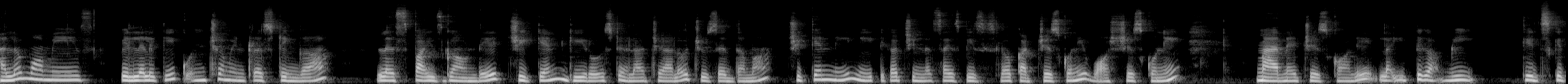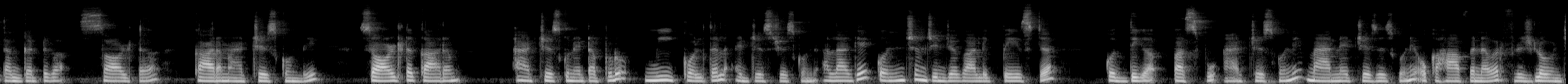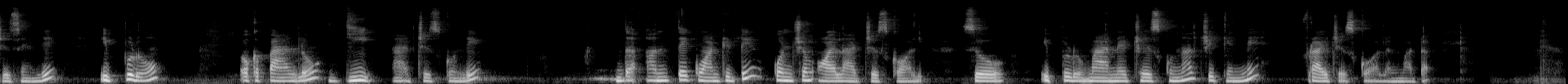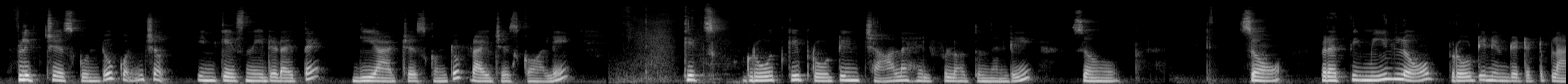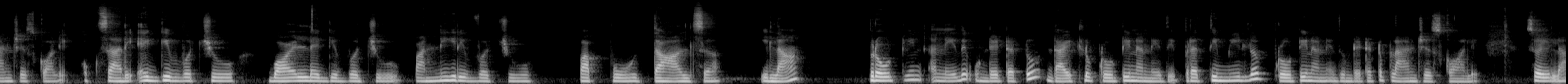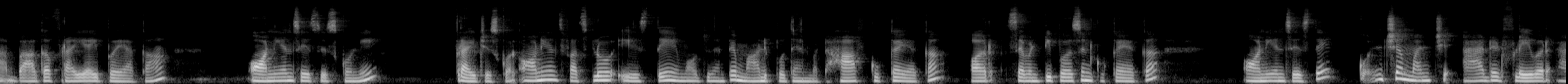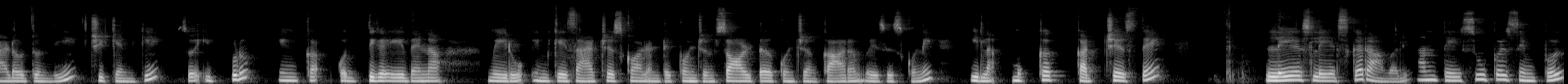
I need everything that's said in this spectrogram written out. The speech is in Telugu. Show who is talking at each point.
Speaker 1: హలో మామీస్ పిల్లలకి కొంచెం ఇంట్రెస్టింగ్గా లెస్ స్పైస్గా ఉండే చికెన్ గీ రోస్ట్ ఎలా చేయాలో చూసేద్దామా? చికెన్ని నీట్గా చిన్న సైజ్ పీసెస్లో కట్ చేసుకొని వాష్ చేసుకొని మ్యారినేట్ చేసుకోవాలి. లైట్గా మీ కిడ్స్కి తగ్గట్టుగా సాల్ట్ కారం యాడ్ చేసుకోండి. సాల్ట్ కారం యాడ్ చేసుకునేటప్పుడు మీ కొలతలు అడ్జస్ట్ చేసుకోండి. అలాగే కొంచెం జింజర్ గార్లిక్ పేస్ట్ కొద్దిగా పసుపు యాడ్ చేసుకొని మ్యారినేట్ చేసేసుకొని ఒక హాఫ్ అన్ అవర్ ఫ్రిడ్జ్లో ఉంచేసేయండి. ఇప్పుడు ఒక ప్యాన్లో గీ యాడ్ చేసుకోండి. ద అంతే క్వాంటిటీ కొంచెం ఆయిల్ యాడ్ చేసుకోవాలి. సో ఇప్పుడు మ్యారినేట్ చేసుకున్న చికెన్ని ఫ్రై చేసుకోవాలన్నమాట. ఫ్లిక్ చేసుకుంటూ కొంచెం ఇన్ కేస్ నీడెడ్ అయితే గీ యాడ్ చేసుకుంటూ ఫ్రై చేసుకోవాలి. కిడ్స్ గ్రోత్కి ప్రోటీన్ చాలా హెల్ప్ఫుల్ అవుతుందండి. సో సో ప్రతి మీల్లో ప్రోటీన్ ఉండేటట్టు ప్లాన్ చేసుకోవాలి. ఒకసారి ఎగ్ ఇవ్వచ్చు బాయిల్డ్ ఎగ్ ఇవ్వచ్చు పన్నీర్ ఇవ్వచ్చు పప్పు దాల్స్ ఇలా ప్రోటీన్ అనేది ఉండేటట్టు డైట్లో ప్రోటీన్ అనేది ప్రతి మీల్లో ప్రోటీన్ అనేది ఉండేటట్టు ప్లాన్ చేసుకోవాలి. సో ఇలా బాగా ఫ్రై అయిపోయాక ఆనియన్స్ వేసేసుకొని ఫ్రై చేసుకోవాలి. ఆనియన్స్ ఫస్ట్లో వేస్తే ఏమవుతుందంటే మాడిపోతాయి అనమాట హాఫ్ కుక్ అయ్యాక ఆర్ సెవెంటీ పర్సెంట్ కుక్ అయ్యాక ఆనియన్స్ వేస్తే కొంచెం మంచి యాడెడ్ ఫ్లేవర్ యాడ్ అవుతుంది చికెన్కి. సో ఇప్పుడు ఇంకా కొద్దిగా ఏదైనా మీరు ఇన్ కేస్ యాడ్ చేసుకోవాలంటే కొంచెం సాల్ట్ కొంచెం కారం వేసేసుకొని ఇలా ముక్క కట్ చేస్తే లేయర్స్ లేయర్స్గా రావాలి. అంతే super simple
